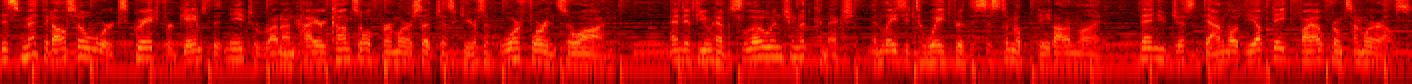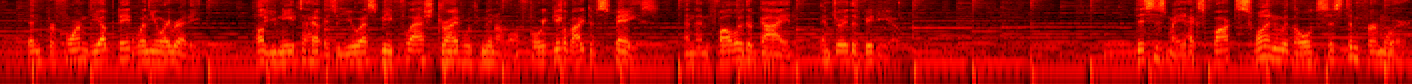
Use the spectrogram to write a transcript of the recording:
This method also works great for games that need to run on higher console firmware such as Gears of War 4 and so on. And if you have a slow internet connection and lazy to wait for the system update online, then you just download the update file from somewhere else, then perform the update when you are ready. All you need to have is a USB flash drive with minimal 4GB of space, and then follow the guide, enjoy the video. This is my Xbox One with old system firmware.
